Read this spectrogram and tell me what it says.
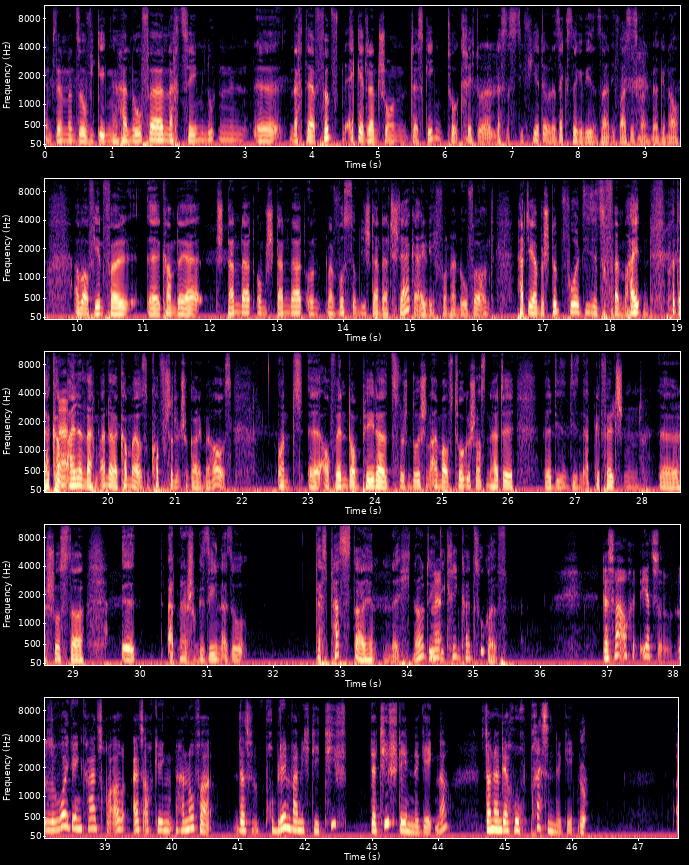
Und wenn man so wie gegen Hannover nach zehn Minuten äh, nach der fünften Ecke dann schon das Gegentor kriegt, oder lass es die vierte oder sechste gewesen sein, ich weiß es gar nicht mehr genau. Aber auf jeden Fall äh, kam da ja Standard um Standard und man wusste um die Standardstärke eigentlich von Hannover und hatte ja bestimmt vor, diese zu vermeiden. Und da kam ja. einer nach dem anderen, da kam man ja aus dem Kopfschütteln schon gar nicht mehr raus. Und äh, auch wenn Dompe zwischendurch schon einmal aufs Tor geschossen hatte, äh, diesen, diesen abgefälschten äh, Schuss da, äh, hat man ja schon gesehen, also das passt da hinten nicht. Ne? Die, nee. die kriegen keinen Zugriff. Das war auch jetzt sowohl gegen Karlsruhe als auch gegen Hannover. Das Problem war nicht die tief, der tiefstehende Gegner, sondern der hochpressende Gegner. Ja.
